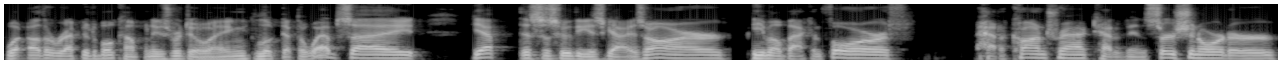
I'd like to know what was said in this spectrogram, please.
what other reputable companies were doing. Looked at the website. Yep, this is who these guys are. Email back and forth. Had a contract, had an insertion order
